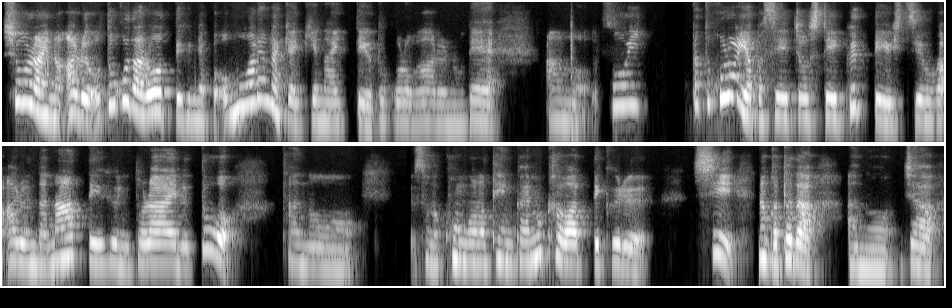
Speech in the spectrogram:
将来のある男だろうっていうふうにやっぱ思われなきゃいけないっていうところがあるのであのそういったところにやっぱ成長していくっていう必要があるんだなっていうふうに捉えるとあのその今後の展開も変わってくるしなんかただあのじゃ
